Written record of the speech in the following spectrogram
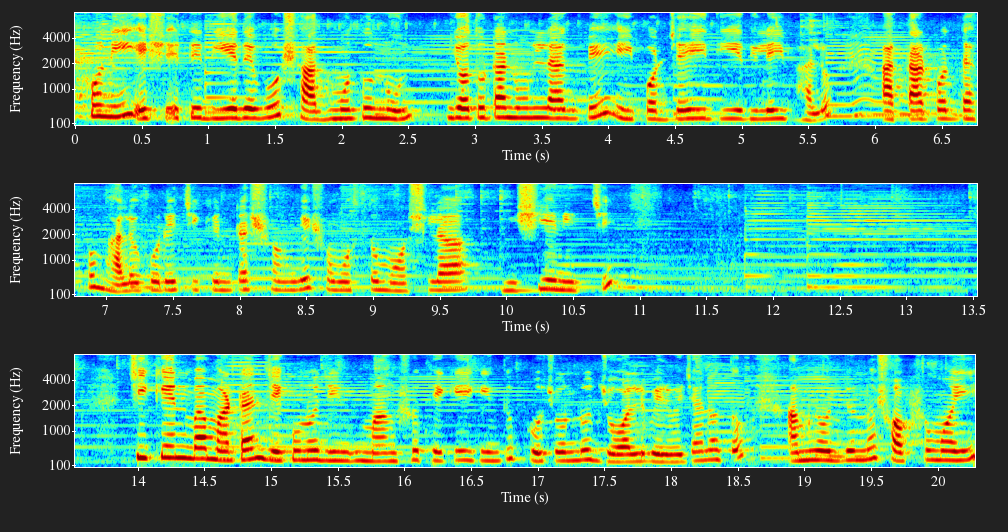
এখনই এতে দিয়ে দেব স্বাদ মতো নুন। যতটা নুন লাগবে এই পর্যায়েই দিয়ে দিলেই ভালো। আর তারপর দেখো ভালো করে চিকেনটার সঙ্গে সমস্ত মশলা মিশিয়ে নিচ্ছি। চিকেন বা মাটন যে কোনো মাংস থেকেই কিন্তু প্রচণ্ড জল বেরোয়, জানো তো? আমি ওর জন্য সবসময়ই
